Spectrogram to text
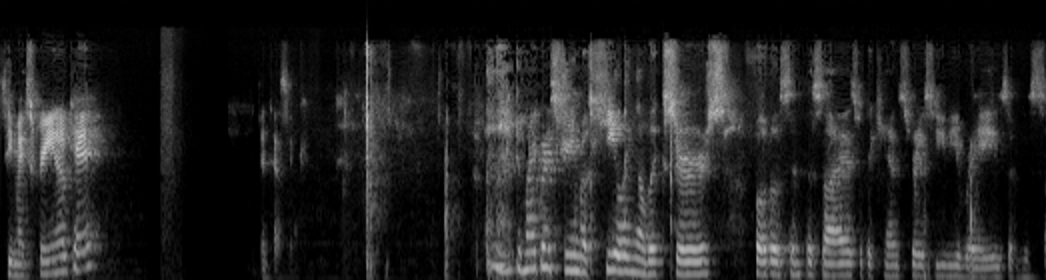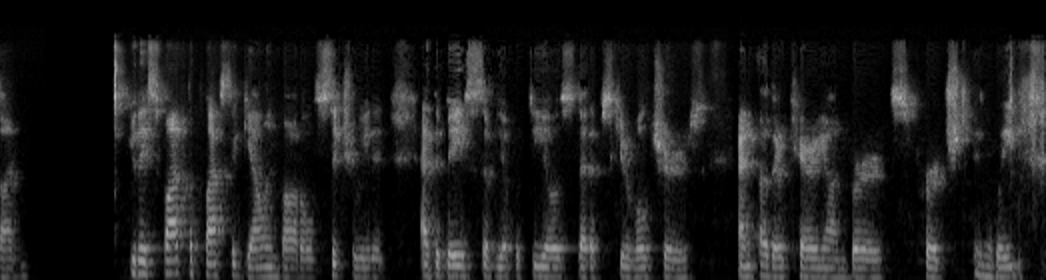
See my screen okay? Fantastic. Do migrants dream of healing elixirs, photosynthesize with the cancerous UV rays of the sun? Do they spot the plastic gallon bottles situated at the base of the ocotillos that obscure vultures and other carrion birds perched in wait?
